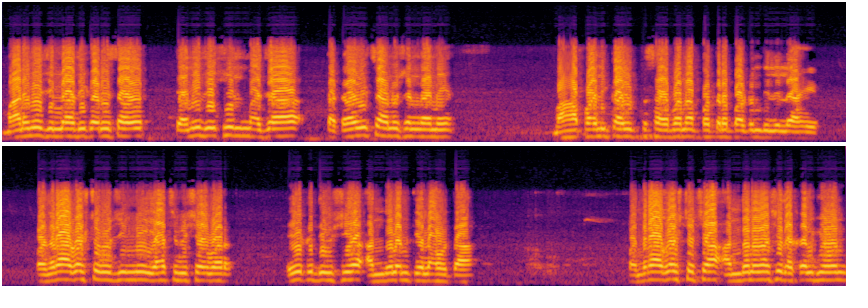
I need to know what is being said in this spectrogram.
माननीय जिल्हाधिकारी साहेब त्यांनी देखील माझ्या तक्रारीच्या अनुषंगाने महापालिका आयुक्त साहेबांना पत्र पाठवून दिलेले आहे. पंधरा ऑगस्ट रोजी मी याच विषयावर एक दिवसीय आंदोलन केला होता. पंधरा ऑगस्टच्या आंदोलनाची दखल घेऊन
